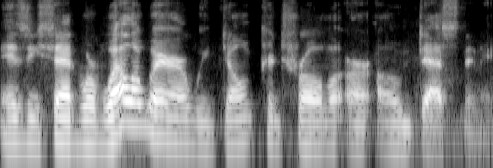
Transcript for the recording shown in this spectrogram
is he said, "We're well aware we don't control our own destiny.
